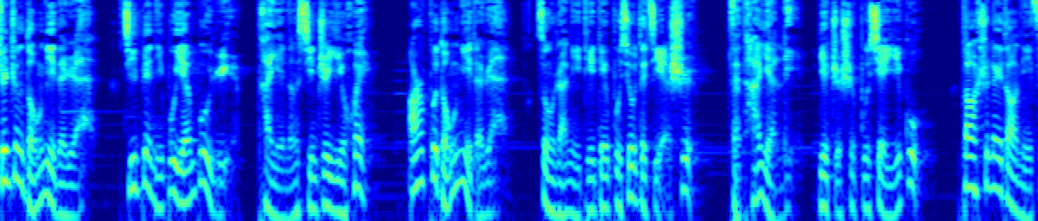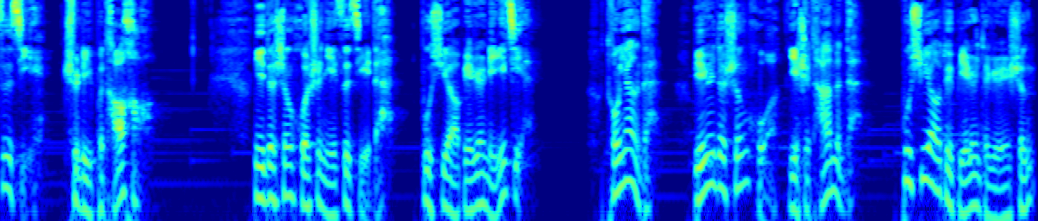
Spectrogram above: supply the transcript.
真正懂你的人，即便你不言不语，他也能心知意会；而不懂你的人，纵然你喋喋不休的解释，在他眼里也只是不屑一顾，倒是累到你自己。吃力不讨好，你的生活是你自己的，不需要别人理解。同样的，别人的生活也是他们的，不需要对别人的人生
